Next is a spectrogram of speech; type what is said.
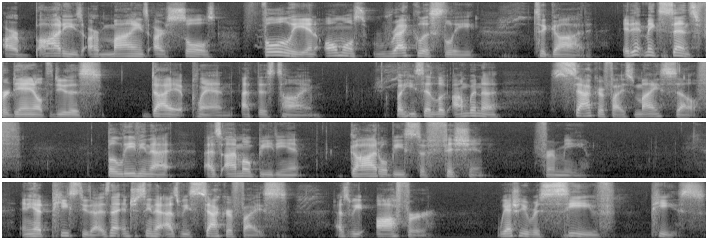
our bodies, our minds, our souls, fully and almost recklessly to God. It didn't make sense for Daniel to do this diet plan at this time. But he said, Look, I'm going to sacrifice myself, believing that as I'm obedient, God will be sufficient for me. And he had peace through that. Isn't that interesting that as we sacrifice, as we offer, we actually receive peace?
